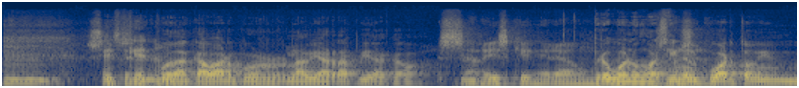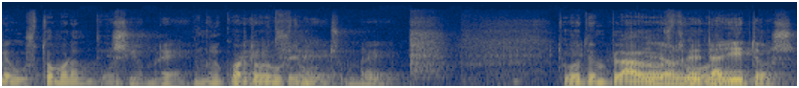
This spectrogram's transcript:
es si que no. puede acabar por la vía rápida, acaba. ¿Sabéis quién era un Pero bueno, aún así en el cuarto a mí me gustó Morante. ¿eh? Sí, hombre. En el cuarto me gustó sí, mucho. Hombre. Estuvo templado. Los estuvo- detallitos,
